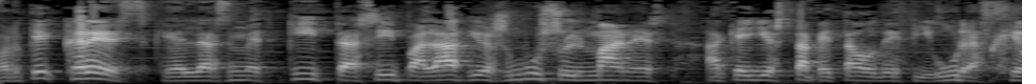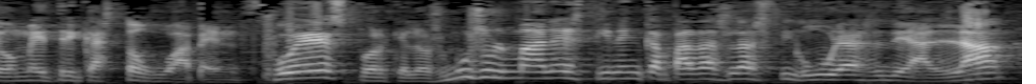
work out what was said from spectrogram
¿Por qué crees que en las mezquitas y palacios musulmanes aquello está petado de figuras geométricas to weapons? Pues porque los musulmanes tienen capadas las figuras de Alá,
